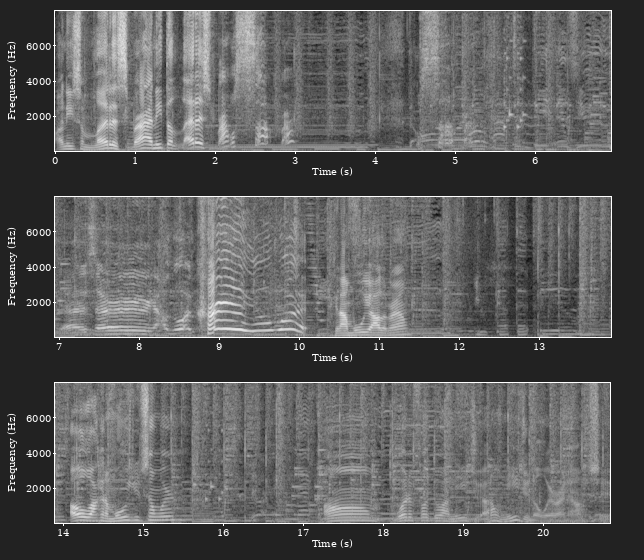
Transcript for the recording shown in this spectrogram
I need some lettuce, bro. I need the lettuce, bro. What's up, bro? What's up, bro? Yes, sir. Y'all going crazy or what? Can I move y'all around? Oh, I can move you somewhere? Um, where the fuck do I need you? I don't need you nowhere right now. Shit.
